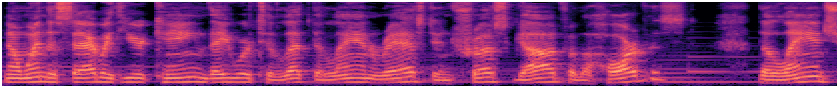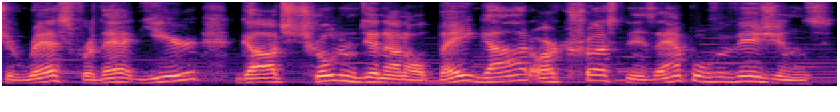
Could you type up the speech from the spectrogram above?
Now, when the Sabbath year came, they were to let the land rest and trust God for the harvest. The land should rest for that year. God's children did not obey God or trust in His ample provisions.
